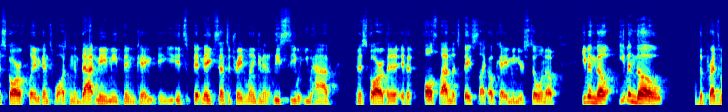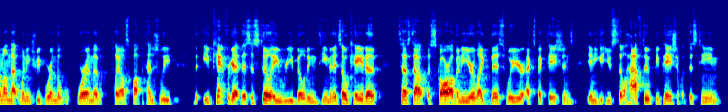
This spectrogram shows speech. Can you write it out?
Askarov played against Washington, that made me think, okay, it, it's it makes sense to trade Lankinen and at least see what you have in Askarov. And if it falls flat in its face, it's like, okay, I mean, you're still in a even though even though the Preds went on that winning streak, we're in the we're in the playoff spot potentially. You can't forget this is still a rebuilding team, and it's okay to test out Askarov in a year like this where your expectations and you, you still have to be patient with this team.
